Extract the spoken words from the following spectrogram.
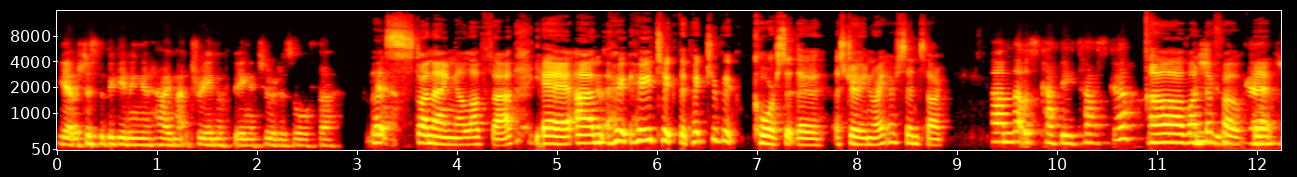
Yeah, it was just the beginning of having that dream of being a children's author. That's yeah. stunning. I love that. Yeah. Um, who, who took the picture book course at the Australian Writers Centre? Um, that was Kathy Tasker. Oh, wonderful! She, yeah, yeah.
